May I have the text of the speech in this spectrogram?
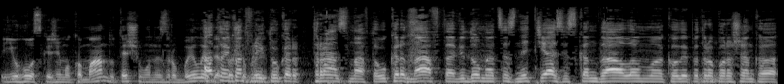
його скажімо, команду, те, що вони зробили. А для той того, щоб- Укртранснафта, Укрнафта, відоме це зняття зі скандалом, коли Петро Порошенко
